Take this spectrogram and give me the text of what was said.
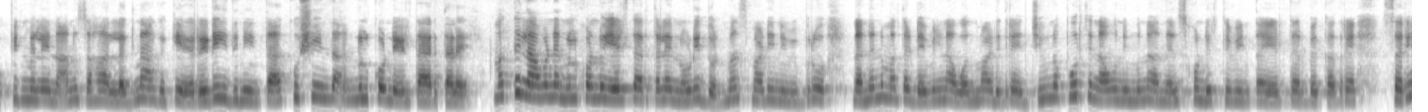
ಒಪ್ಪಿದ ಮೇಲೆ ನಾನು ಸಹ ಲಗ್ನ ಆಗೋಕ್ಕೆ ರೆಡಿ ಇದ್ದೀನಿ ಅಂತ ಖುಷಿಯಿಂದ ನುಲ್ಕೊಂಡು ಹೇಳ್ತಾ ಇರ್ತಾಳೆ. ಮತ್ತೆ ಲಾವಣ್ಯ ನುಲ್ಕೊಂಡು ಹೇಳ್ತಾ ಇರ್ತಾಳೆ, ನೋಡಿ ದೊಡ್ಡ ಮನ್ಸು ಮಾಡಿ ನೀವಿಬ್ಬರು ನನ್ನನ್ನು ಮತ್ತು ಡೆವಿಲ್ನ ಒಂದು ಮಾಡಿದರೆ ಜೀವನ ಪೂರ್ತಿ ನಾವು ನಿಮ್ಮನ್ನು ನೆನೆಸ್ಕೊಂಡಿರ್ತೀವಿ ಅಂತ ಹೇಳ್ತಾ ಇರಬೇಕಾದ್ರೆ ಸರಿ,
